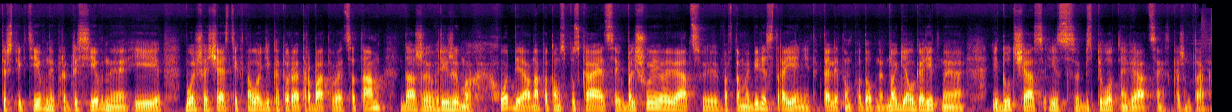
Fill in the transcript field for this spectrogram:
перспективные, прогрессивные, и большая часть технологий, которая отрабатывается там, даже в режимах хобби, она потом спускается и в большую авиацию, и в автомобилестроение и так далее и тому подобное. Многие алгоритмы идут сейчас из беспилотной авиации, скажем так.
